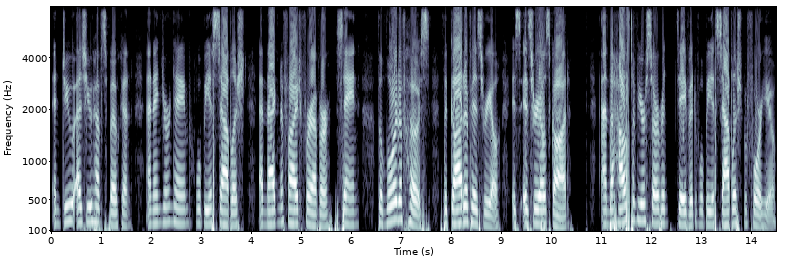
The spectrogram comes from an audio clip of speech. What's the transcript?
And do as you have spoken, and in your name will be established and magnified forever, saying, the Lord of hosts, the God of Israel, is Israel's God, and the house of your servant David will be established before you.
